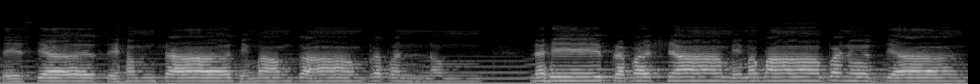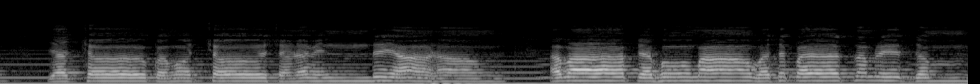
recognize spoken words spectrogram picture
तिष्यस्तिहं साधिमां त्वां प्रपन्नं। न हि प्रपश्यामि ममापनुद्या। यच्छोकमुच्छोषणमिन्द्रियाणाम् अवाप्य भूमा वशपत्नमृद्धं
